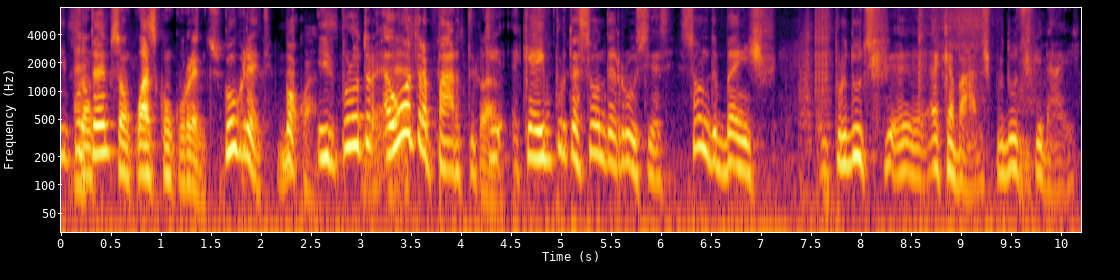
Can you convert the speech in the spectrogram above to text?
E, portanto, são, são quase concorrentes. Concorrentes. Bom, quase. e por outro, a outra parte, claro. que, que é a importação da Rússia, são de bens, produtos eh, acabados, produtos finais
